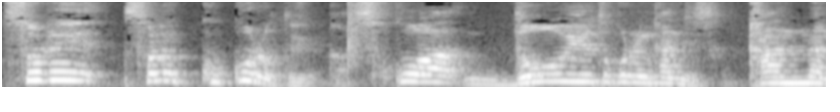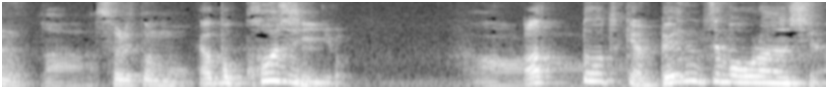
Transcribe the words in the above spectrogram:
それその心というかそこはどういうところに感じるんですか？勘なのか？それとも。やっぱ個人よ。圧倒的なベンツもおらんしな。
